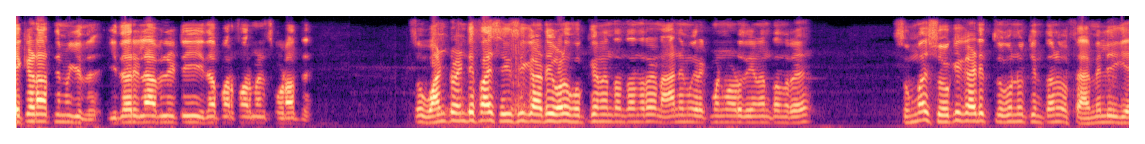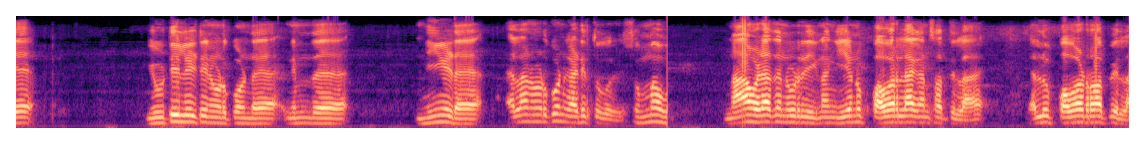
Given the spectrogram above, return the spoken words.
ಡೆಕೆಡ್ ಆತ್ ಇದು ಇದ ರಿಲಯಬಿಲಿಟಿ ಇದ ಪರ್ಫಾರ್ಮೆನ್ಸ್ ಕೊಡತ್ತೆ so one twenty five C C ಗಾಡಿ ಒಳಗೆ ಹೋಗ್ತೇನಂತಂದ್ರೆ ನಾನು ನಿಮ್ಗೆ ರೆಕಮೆಂಡ್ ಮಾಡೋದು ಏನಂತಂದ್ರೆ, ಸುಮ್ಮ ಶೋಕಿ ಗಾಡಿ ತಗೋನಕ್ಕಿಂತನೂ ಫ್ಯಾಮಿಲಿಗೆ ಯುಟಿಲಿಟಿ ನೋಡ್ಕೊಂಡೆ, ನಿಮ್ದ ನೀಡ್ ಎಲ್ಲ ನೋಡ್ಕೊಂಡು ಗಾಡಿ ತಗೋರಿ. ಸುಮ್ಮ ನಾ ಹೊಡ್ಯಾತ ನೋಡ್ರಿ, ಈಗ ನಂಗೆ ಏನು ಪವರ್ ಲ್ಯಾಗ್ ಅನ್ಸತ್ತಿಲ್ಲ. ಎಲ್ಲೂ ಪವರ್ ಡ್ರಾಪ್ ಇಲ್ಲ.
